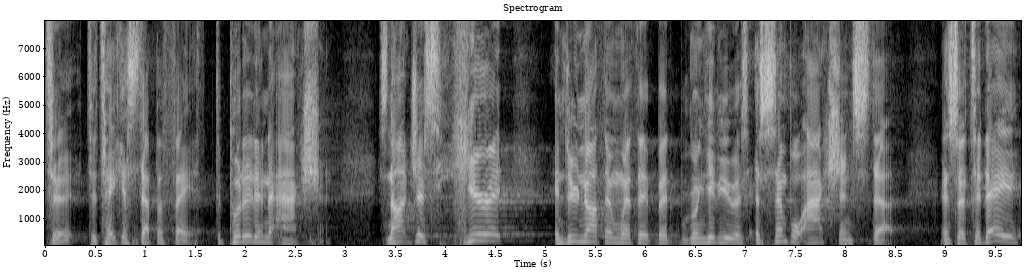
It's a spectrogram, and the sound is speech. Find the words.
to, to take a step of faith, to put it into action. It's not just hear it and do nothing with it, but we're going to give you a, a simple action step. And so today,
